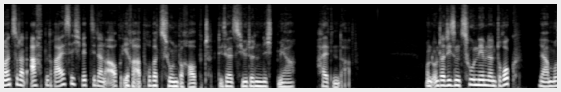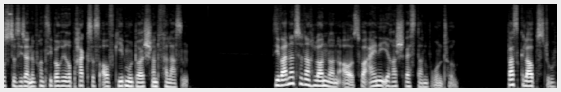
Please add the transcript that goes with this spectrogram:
1938 wird sie dann auch ihrer Approbation beraubt, die sie als Jüdin nicht mehr halten darf. Und unter diesem zunehmenden Druck ja, musste sie dann im Prinzip auch ihre Praxis aufgeben und Deutschland verlassen. Sie wanderte nach London aus, wo eine ihrer Schwestern wohnte. Was glaubst du,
